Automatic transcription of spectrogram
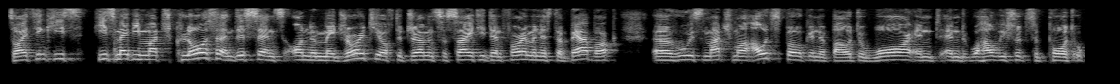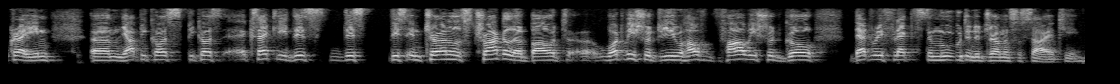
so I think he's he's maybe much closer in this sense on the majority of the German society than Foreign Minister Baerbock, uh, who is much more outspoken about the war and and how we should support Ukraine. Um, yeah, because because exactly this this this internal struggle about uh, what we should do, how far we should go, that reflects the mood in the German society.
